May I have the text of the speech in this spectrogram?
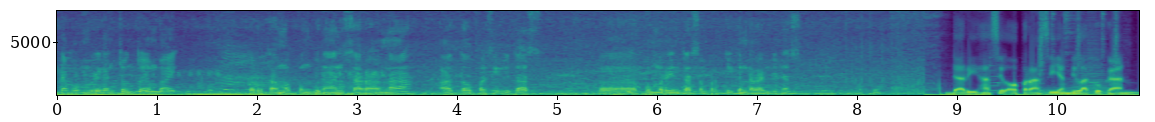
dapat memberikan contoh yang baik, terutama penggunaan sarana atau fasilitas eh, pemerintah seperti kendaraan dinas. Dari hasil operasi yang dilakukan,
